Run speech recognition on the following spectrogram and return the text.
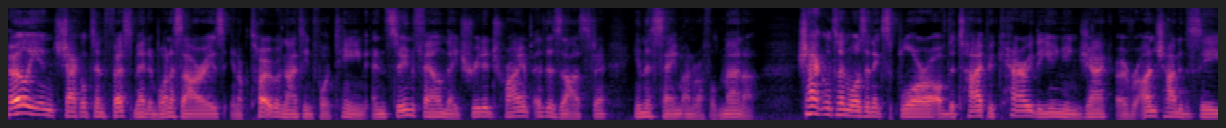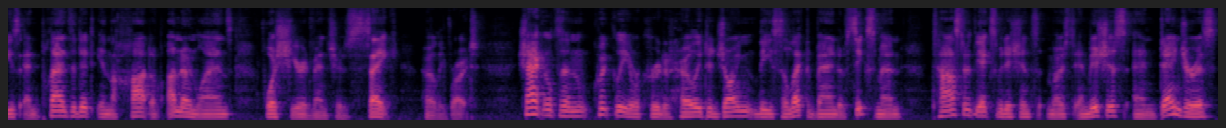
Hurley and Shackleton first met in Buenos Aires in October of 1914 and soon found they treated triumph and disaster in the same unruffled manner. Shackleton was an explorer of the type who carried the Union Jack over uncharted seas and planted it in the heart of unknown lands for sheer adventure's sake, Hurley wrote. Shackleton quickly recruited Hurley to join the select band of six men tasked with the expedition's most ambitious and dangerous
